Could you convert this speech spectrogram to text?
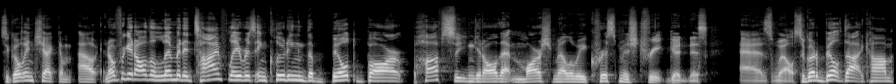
So go and check them out. And don't forget all the limited time flavors, including the Built Bar Puffs, so you can get all that marshmallowy Christmas treat goodness as well. So go to built.com,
